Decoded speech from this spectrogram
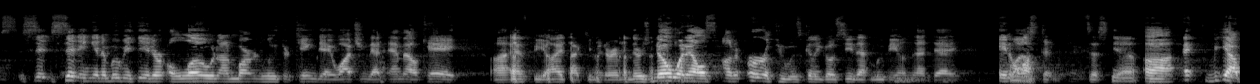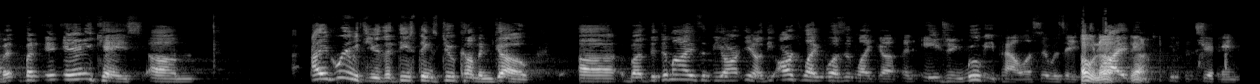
sit, sitting in a movie theater alone on Martin Luther King Day watching that MLK uh, FBI documentary. I mean, there's no one else on earth who was going to go see that movie on that day in Wow. Austin, Texas. Yeah. Uh, eh, yeah, but but in, in any case, um, I agree with you that these things do come and go. Uh, but the demise of the arc, you know, the ArcLight wasn't like a, an aging movie palace. It was a Oh, no, thriving yeah. chain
